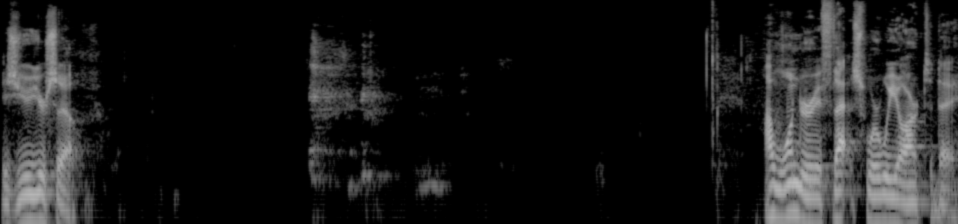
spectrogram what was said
is you yourself. I wonder if that's where we are today.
